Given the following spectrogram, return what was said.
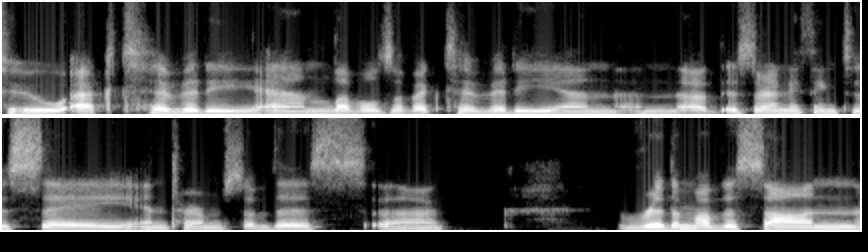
to activity and levels of activity, and, and uh, is there anything to say in terms of this uh, rhythm of the sun,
